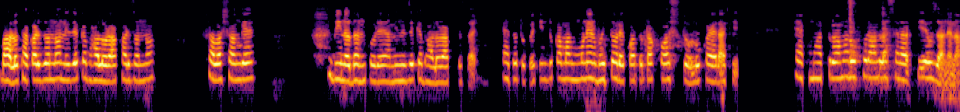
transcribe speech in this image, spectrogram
ভালো থাকার জন্য, নিজেকে ভালো রাখার জন্য, সবার সঙ্গে বিনোদন করে আমি নিজেকে ভালো রাখতে চাই। এতটুকুই কিন্তু আমার মনের ভিতরে কতটা কষ্ট লুকায় রাখি, একমাত্র আমার উপর আল্লাহ ছাড়া আর কেউ জানে না।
